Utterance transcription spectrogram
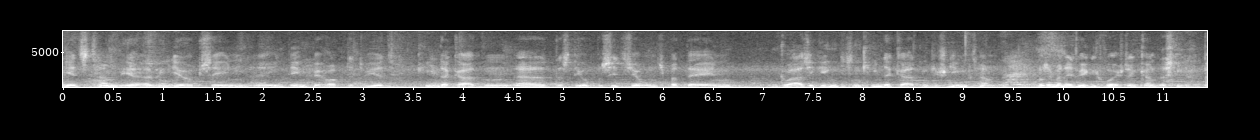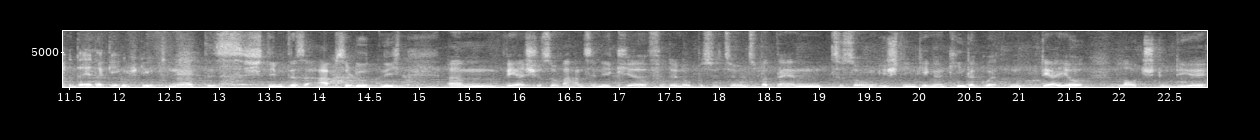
jetzt haben wir ein Video gesehen, äh, in dem behauptet wird, Kindergarten, äh, dass die Oppositionsparteien quasi gegen diesen Kindergarten gestimmt haben. Was ich mir nicht wirklich vorstellen kann, dass eine Partei dagegen stimmt. Na, das stimmt also absolut nicht. Ähm, Wäre schon so wahnsinnig äh, von den Oppositionsparteien zu sagen, ich stimme gegen einen Kindergarten, der ja laut Studie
